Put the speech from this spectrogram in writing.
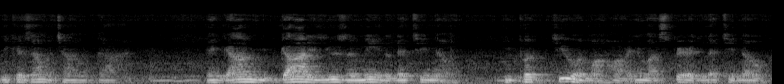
Because I'm a child of God. Mm-hmm. And God, God is using me to let you know. He mm-hmm. put you in my heart, in my spirit, to let you know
